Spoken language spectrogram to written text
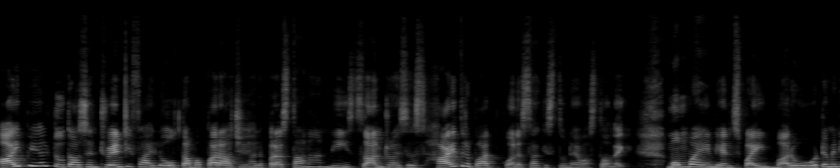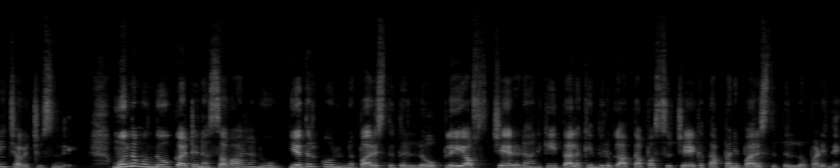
ఐపీఎల్ టూ థౌజండ్ ట్వంటీ ఫైవ్లో తమ పరాజయాల ప్రస్థానాన్ని సన్ రైజర్స్ హైదరాబాద్ కొనసాగిస్తూనే వస్తోంది. ముంబై ఇండియన్స్పై మరో ఓటమిని చవిచూసింది. ముందు ముందు కఠిన సవాళ్ళను ఎదుర్కోనున్న పరిస్థితుల్లో ప్లే ఆఫ్స్ చేరడానికి తలకిందులుగా తపస్సు చేయక తప్పని పరిస్థితుల్లో పడింది.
